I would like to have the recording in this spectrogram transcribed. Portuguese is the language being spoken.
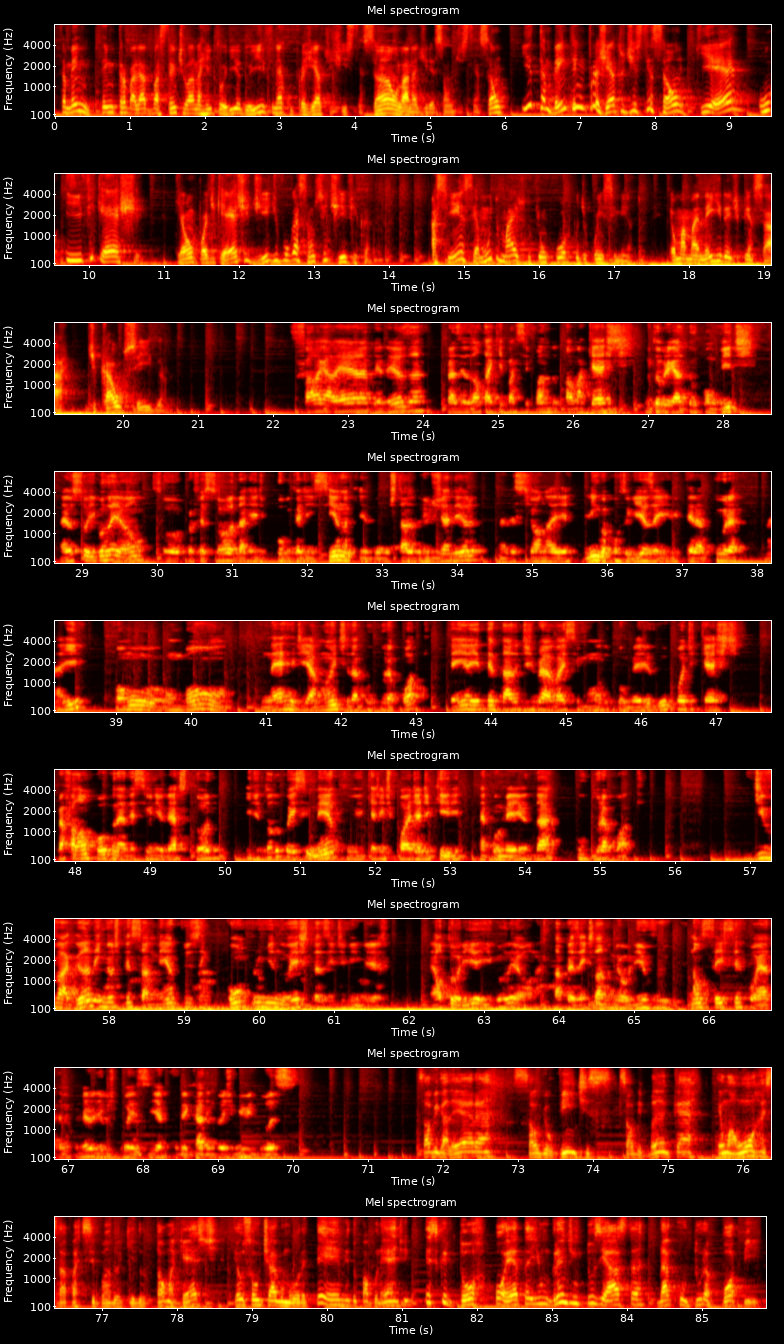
Também tenho trabalhado bastante lá na reitoria do IF, né, com projetos de extensão, lá na direção de extensão. E também tem um projeto de extensão que é o IFCast, que é um podcast de divulgação científica. A ciência é muito mais do que um corpo de conhecimento. É uma maneira de pensar, de Carl Sagan. Fala galera, beleza? Prazerzão estar aqui participando do TalmaCast. Muito obrigado pelo convite. Eu sou Igor Leão, sou professor da rede pública de ensino aqui do estado do Rio de Janeiro. né? Leciono aí língua portuguesa e literatura. né? E como um bom nerd e amante da cultura pop, tenho aí tentado desbravar esse mundo por meio do podcast para falar um pouco né, desse universo todo e de todo o conhecimento que a gente pode adquirir né, por meio da cultura pop. Divagando em meus pensamentos, encontro-me no êxtase divino. É autoria Igor Leão, né? Está presente lá no meu livro Não Sei Ser Poeta, meu primeiro livro de poesia, publicado em 2012. Salve galera, salve ouvintes, salve banca. É uma honra estar participando aqui do TalmaCast. Eu sou o Thiago Moura, TM do Papo Nerd, escritor, poeta e um grande entusiasta da cultura pop.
